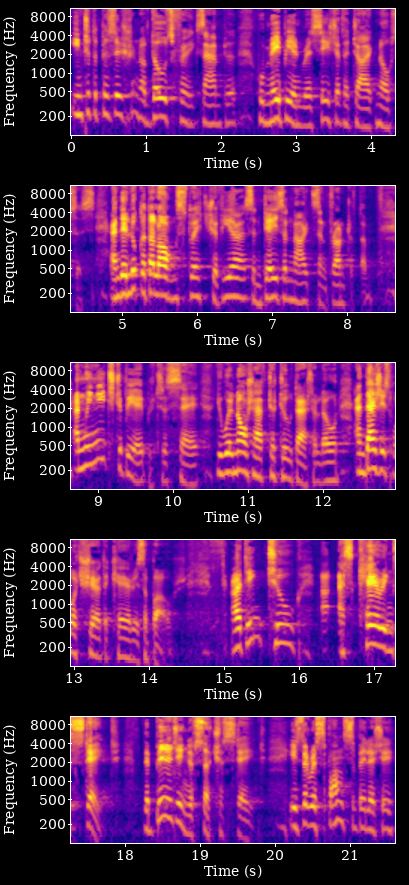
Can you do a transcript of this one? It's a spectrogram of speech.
into the position of those, for example, who may be in receipt of a diagnosis and they look at the long stretch of years and days and nights in front of them. And we need to be able to say, you will not have to do that alone. And that is what Share the Care is about. I think, too, as caring state, the building of such a state is the responsibility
